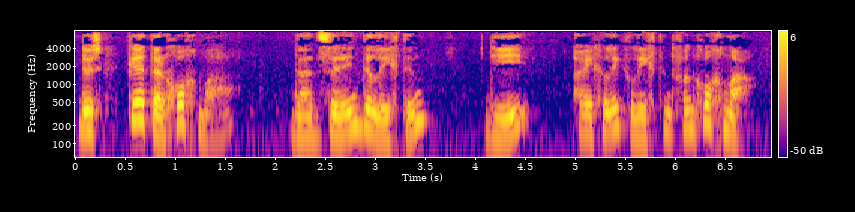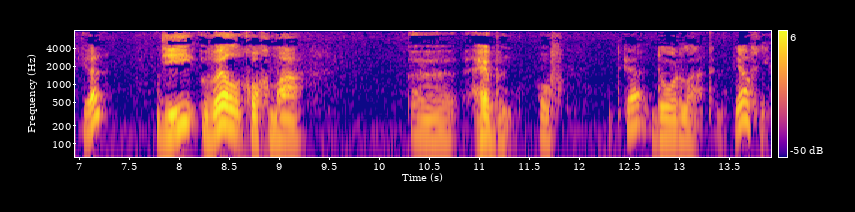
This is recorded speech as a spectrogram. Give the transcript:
Dus Keter, Chogma, dat zijn de lichten die eigenlijk lichten van Chogma, ja, die wel Chogma uh, hebben, of ja, doorlaten, ja of niet.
